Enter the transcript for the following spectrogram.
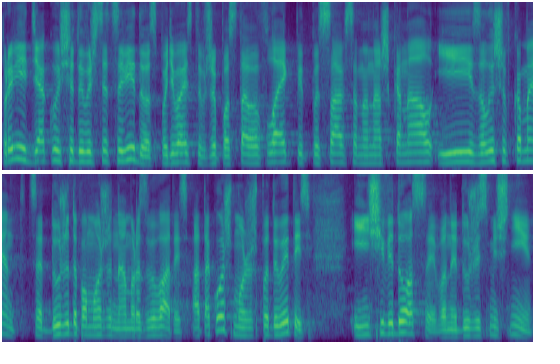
Привіт, дякую, що дивишся це відео. Сподіваюсь, ти вже поставив лайк, підписався на наш канал і залишив комент. Це дуже допоможе нам розвиватись. А також можеш подивитись інші відоси. Вони дуже смішні.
